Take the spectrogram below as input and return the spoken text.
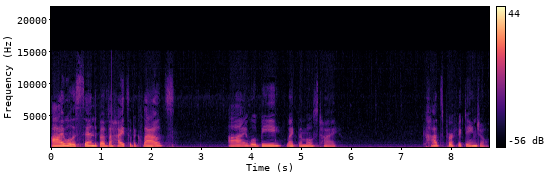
I will ascend above the heights of the clouds. I will be like the Most High. God's perfect angel,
